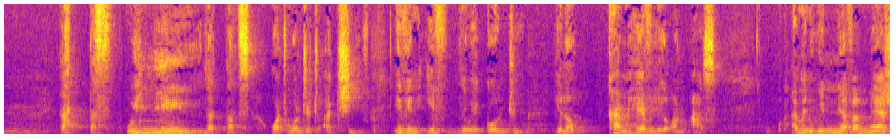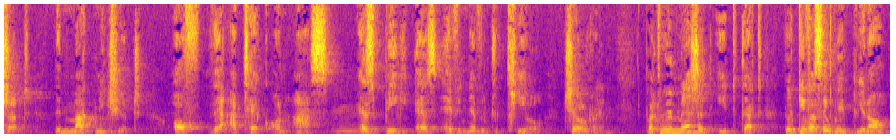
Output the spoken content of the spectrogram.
Mm. That, we knew that that's what we wanted to achieve, even if they were going to, you know, come heavily on us. I mean, we never measured the magnitude of the attack on us mm. as big as having never to kill children. But we measured it that they'll give us a whip, you know,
